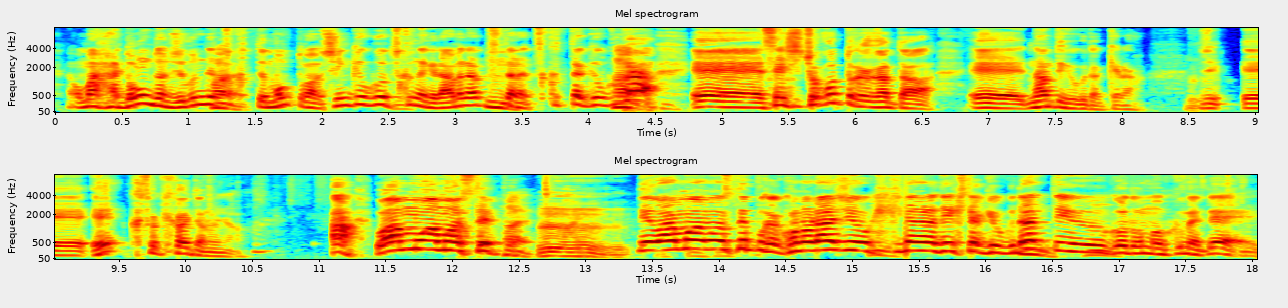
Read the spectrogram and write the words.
「お前はいどんどん自分で作ってもっと新曲を作んなきゃダメだ」っつったら作った曲が、はえー先週ちょこっとかかった、えー、なんて曲だっけな、じえー、え？さっき書いたのになあ「ワンモアモアステップ」はい。で「ワンモアモアステップ」がこのラジオを聴きながらできた曲だっていうことも含めて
